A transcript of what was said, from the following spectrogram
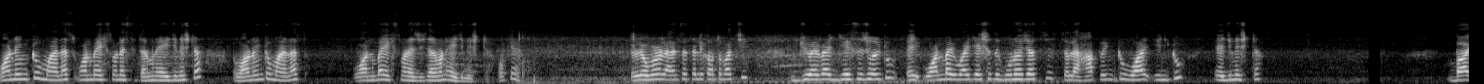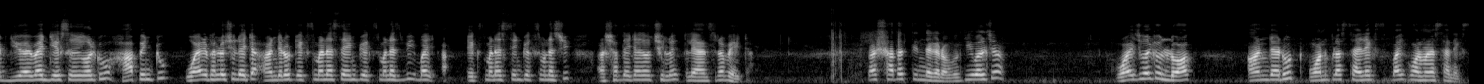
One into minus one by x minus c তার মানে এই জিনিসটা। One into minus one by x minus g তার মানে এই জিনিসটা। ওকে তাহলে ওভারঅল অ্যান্সার তাহলে কত পাচ্ছি? G y by g x equal to এই ওয়ান বাই ওয়াই এর সাথে গুণ হয়ে যাচ্ছে, তাহলে হাফ ইন্টু ওয়াই ইন্টু এই জিনিসটা। বা g y by g x equal to half into ওয়াইয়ের ভ্যালু ছিল এটা under root x minus a into x minus b by x minus c into x minus c আর সাথে এটা তো ছিল, তাহলে অ্যান্সার হবে এটা। এবার সাতের তিন দেখে রাখব, কী বলছে? Y equal to log under root one plus sine x by one minus sine x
